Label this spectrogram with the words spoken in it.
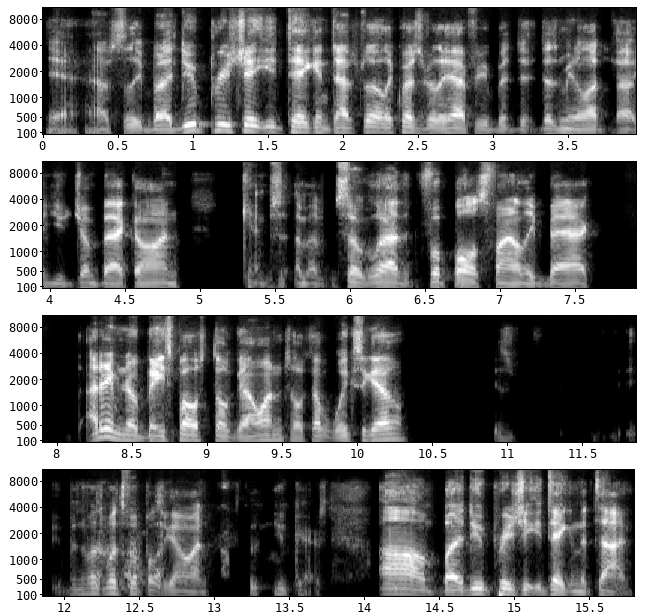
yeah, absolutely. But I do appreciate you taking time. Really, all the questions really have for you, but it doesn't mean a lot. Uh, you jump back on. I'm so glad that football is finally back. I didn't even know baseball was still going until a couple weeks ago. Is what's, what's football's going? Who cares? Um, but I do appreciate you taking the time.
